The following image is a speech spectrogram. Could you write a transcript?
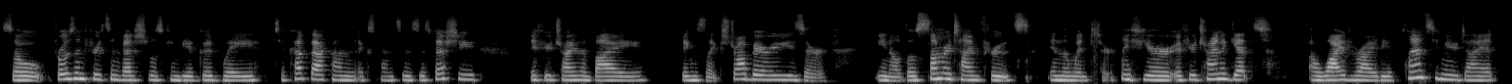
So frozen fruits and vegetables can be a good way to cut back on expenses, especially if you're trying to buy things like strawberries or you know those summertime fruits in the winter. If you're if you're trying to get a wide variety of plants in your diet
